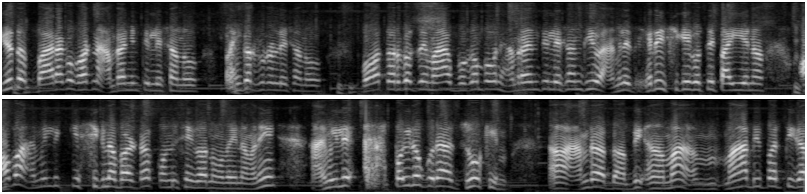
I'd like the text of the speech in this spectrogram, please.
यो त बाह्रको घटना हाम्रा निम्ति लेसन हो भयङ्कर ठुलो लेसन हो। बहत्तरको चाहिँ महाभूकम्प पनि हाम्रा निम्ति लेसन थियो हामीले धेरै सिकेको चाहिँ पाइएन। अब हामीले के सिक्नबाट कन्डिसन गर्नु हुँदैन भने हामीले पहिलो कुरा जोखिम हाम्रा महाविपत्तिका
